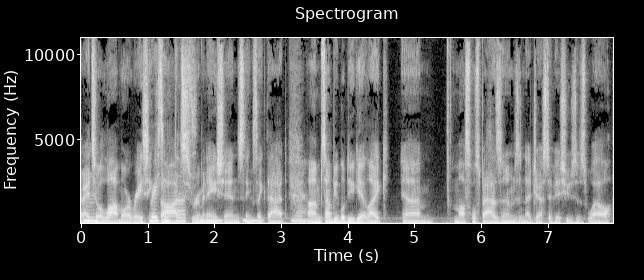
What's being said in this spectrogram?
right? Mhm. So a lot more racing, Racing thoughts, thoughts, mhm. ruminations, things Mhm. like that. yeah. Um, some people do get like um, muscle spasms and digestive issues as well,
